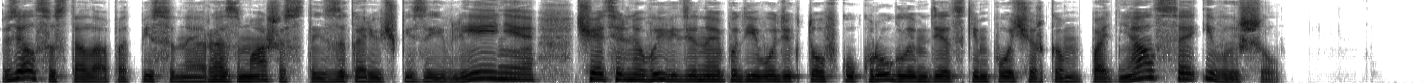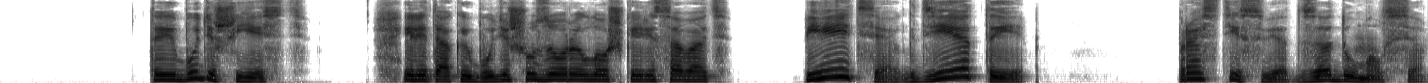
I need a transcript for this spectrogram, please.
Взял со стола подписанное размашистой закорючкой заявление, тщательно выведенное под его диктовку круглым детским почерком, поднялся и вышел. «Ты будешь есть? Или так и будешь узоры ложкой рисовать? Петя, где ты?» «Прости, Свет, задумался».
